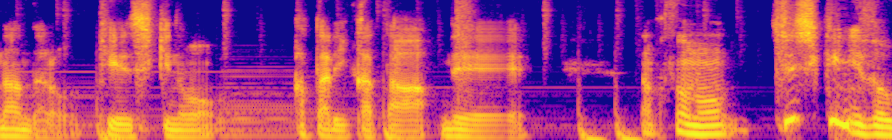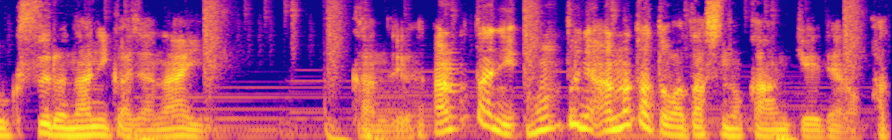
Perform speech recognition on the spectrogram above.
なんだろう、形式の語り方で、なんかその知識に属する何かじゃない感じが、あなたに、本当にあなたと私の関係での語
